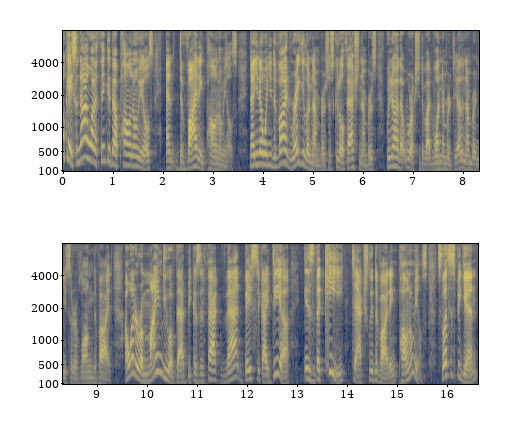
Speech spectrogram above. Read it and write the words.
Okay, so now I want to think about polynomials and dividing polynomials. Now, you know, when you divide regular numbers, just good old-fashioned numbers, we know how that works. You divide one number into the other number and you sort of long divide. I want to remind you of that because, in fact, that basic idea is the key to actually dividing polynomials. So let's just begin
